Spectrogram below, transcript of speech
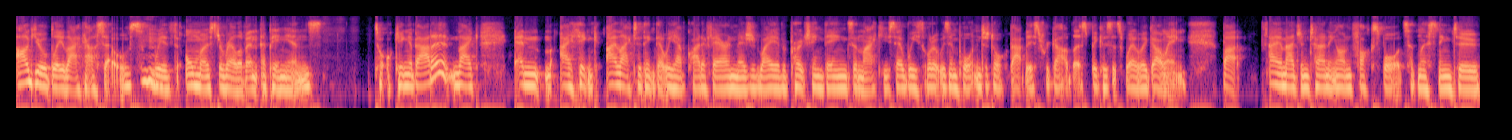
arguably like ourselves mm-hmm. with almost irrelevant opinions talking about it. Like and i think i like to think that we have quite a fair and measured way of approaching things. And like you said we thought it was important to talk about this regardless because it's where we're going. But i imagine turning on fox sports and listening to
